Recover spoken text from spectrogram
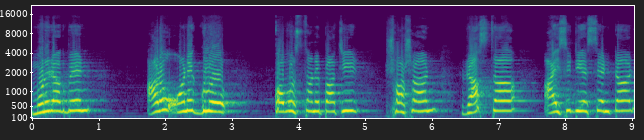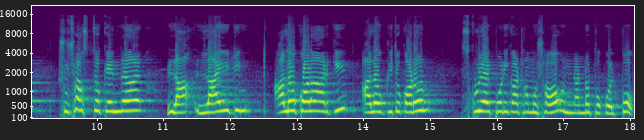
মনে রাখবেন আরও অনেকগুলো কবরস্থানে প্রাচীর, শ্মশান, রাস্তা, আইসিডিএস সেন্টার, সুস্বাস্থ্য কেন্দ্র লাইটিং, আলো করা আর কি, আলোকিতকরণ, স্কুলের পরিকাঠামো সহ অন্যান্য প্রকল্প।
